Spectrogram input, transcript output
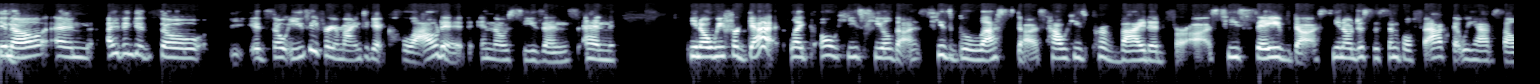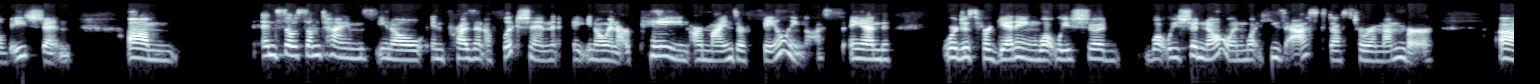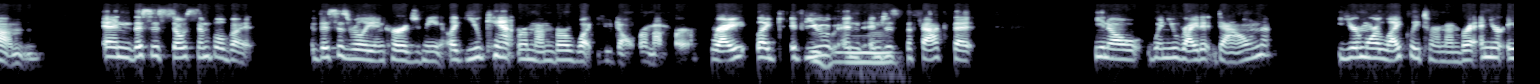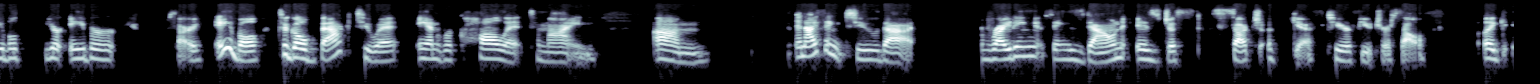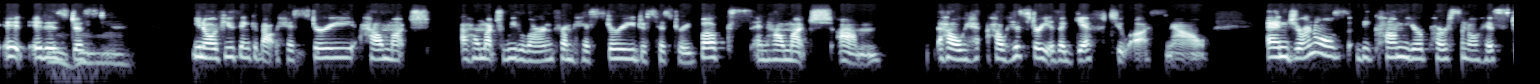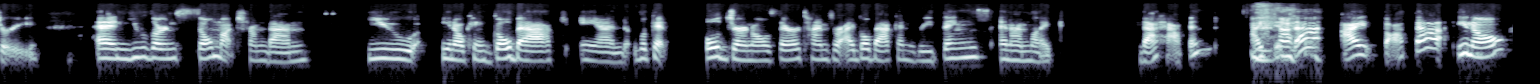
You know? And i think it's so it's so easy for your mind to get clouded in those seasons. And you know we forget like oh he's healed us. He's blessed us how he's provided for us. He saved us you know just the simple fact that we have salvation. Um and so sometimes you know in present affliction you know in our pain our minds are failing us and we're just forgetting what we should what we should know and what he's asked us to remember. Um and this is so simple but this has really encouraged me like you can't remember what you don't remember right like if you mm-hmm. and and mm-hmm. just the fact that you know when you write it down you're more likely to remember it and you're able you're able sorry, able to go back to it and recall it to mind. Um, and I think too that writing things down is just such a gift to your future self. Like it, it is mm-hmm. You know, if you think about history, how much how much we learn from history, just history books, and how much um, how how history is a gift to us now. And journals become your personal history and you learn so much from them. You you know can go back and look at old journals. There are times where i go back and read things and i'm like that happened? I did that? I thought that? You know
